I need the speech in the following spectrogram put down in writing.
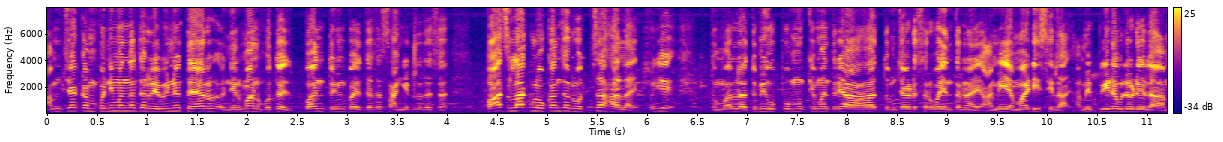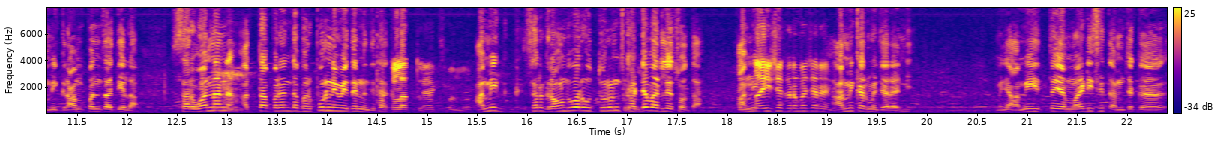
आमच्या कंपनीमधनं जर रेव्हेन्यू तयार निर्माण होतोय पण तुम्ही जसं सांगितलं तसं पाच लाख लोकांचा रोजचा हाल आहे. म्हणजे तुम्हाला तुम्ही उपमुख्यमंत्री आहात तुमच्याकडे सर्व यंत्रणा आहे. आम्ही एम आय डी सीला आम्ही पी डब्ल्यू डीला आम्ही ग्रामपंचायतीला सर्वांना आत्तापर्यंत भरपूर निवेदन दिलं आम्ही सर ग्राउंडवर उतरून खड्डे भरले स्वतः. आम्ही कर्मचाऱ्यांनी. आम्ही कर्मचाऱ्यांनी. म्हणजे आम्ही इथं एम आय डी सीत आमच्या क-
